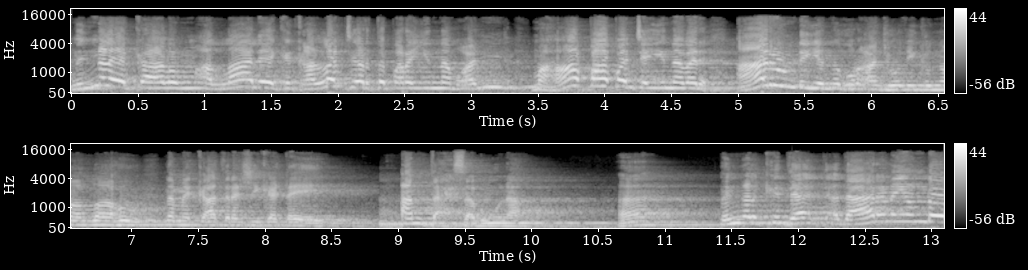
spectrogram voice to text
നിങ്ങളെക്കാളും അള്ളാലേക്ക് കള്ളം ചേർത്ത് പറയുന്ന മഹാപാപം ചെയ്യുന്നവർ ആരുണ്ട് എന്ന് ഖുർആൻ ചോദിക്കുന്നു. അള്ളാഹു നമ്മെ കാത്തരക്ഷിക്കട്ടെ. അന്തഹസബൂന തഹ്സബൂന നിങ്ങൾക്ക് ധാരണയുണ്ടോ?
